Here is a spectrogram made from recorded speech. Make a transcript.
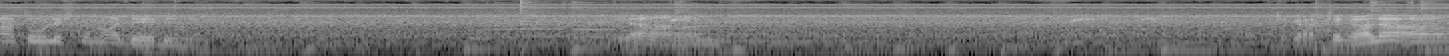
natulis ng mga dede niya. Ayan. Tsaga-tsaga lang.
